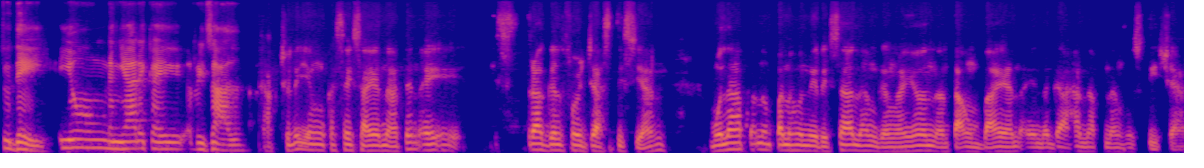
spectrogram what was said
today yung nangyari kay Rizal? Actually, yung kasaysayan natin ay struggle for justice yan. Mula pa ng panahon ni Rizal hanggang ngayon, ang taong bayan ay naghahanap ng hustisya.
